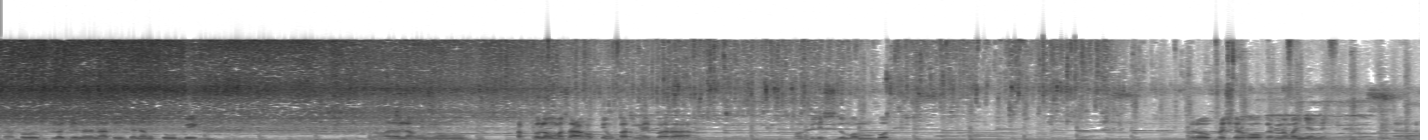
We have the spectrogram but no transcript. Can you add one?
Tapos lagyan na natin siya ng tubig. Yung ano lang, yung sakto lang masakop yung karne para mabilis lumambot. Pero pressure cooker naman yan eh. Uh,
